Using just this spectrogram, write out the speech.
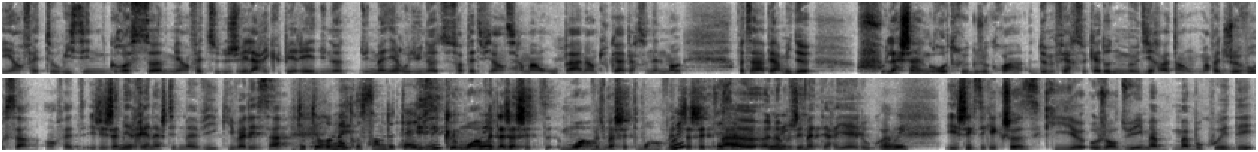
Et en fait, oui, c'est une grosse somme, mais en fait, je vais la récupérer d'une manière ou d'une autre, ce soit peut-être financièrement ou pas, mais en tout cas personnellement. En fait, ça m'a permis de lâcher un gros truc, je crois, de me faire ce cadeau, de me dire attends, mais en fait, je vaux ça, en fait, et j'ai jamais rien acheté de ma vie qui valait ça. De te remettre au centre de ta vie. Et c'est que moi, en fait. Là, j'achète moi, en fait, je m'achète moi, en fait. j'achète pas euh, un objet matériel ou quoi. Et je sais que c'est quelque chose qui, euh, aujourd'hui, m'a beaucoup aidé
